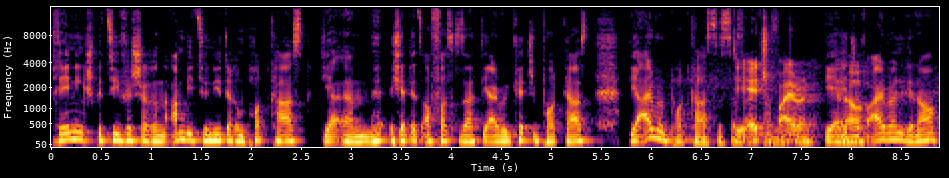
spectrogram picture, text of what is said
trainingsspezifischeren, ambitionierteren Podcast. Die, ähm, ich hätte jetzt auch fast gesagt, die Iron Kitchen Podcast. Die Iron Podcast ist das. Die Age of Iron. Die Age genau. of Iron, genau.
